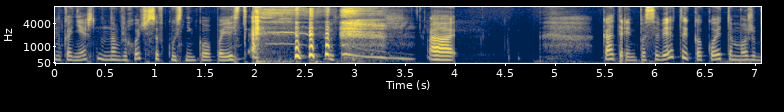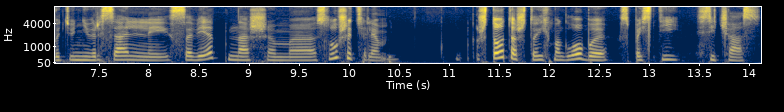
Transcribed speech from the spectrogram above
Ну, конечно, нам же хочется вкусненького поесть. А, Катрин, посоветуй какой-то, может быть, универсальный совет нашим э, слушателям. Что-то, что их могло бы спасти сейчас.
